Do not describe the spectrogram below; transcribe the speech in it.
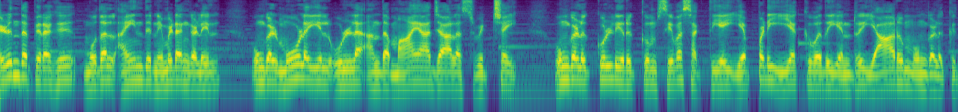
எழுந்த பிறகு முதல் ஐந்து நிமிடங்களில் உங்கள் மூளையில் உள்ள அந்த மாயாஜால ஸ்விட்சை உங்களுக்குள் இருக்கும் சிவசக்தியை எப்படி இயக்குவது என்று யாரும் உங்களுக்கு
